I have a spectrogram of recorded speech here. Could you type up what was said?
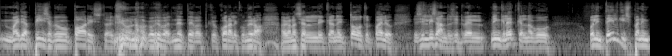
ma ei tea, piisab ju paarist on ju nagu juba, et need teevad korralikku müra, aga noh, seal oli ikka neid tohutult palju ja siin lisandusid veel mingil hetkel nagu olin telgis, panin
